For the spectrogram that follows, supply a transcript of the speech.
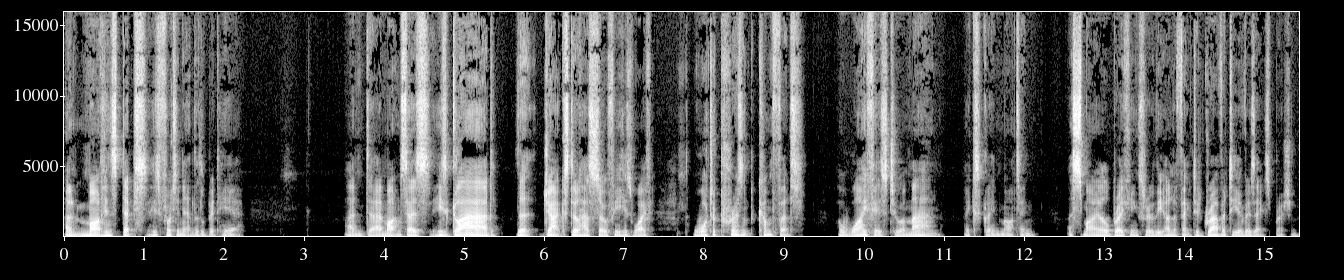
And Martin steps his foot in it a little bit here. And uh, Martin says he's glad that Jack still has Sophie, his wife. What a present comfort a wife is to a man, exclaimed Martin, a smile breaking through the unaffected gravity of his expression.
